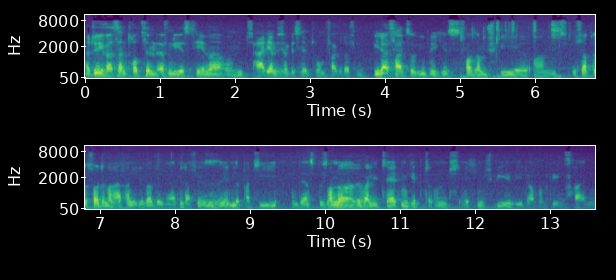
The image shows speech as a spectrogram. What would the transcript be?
natürlich war es dann trotzdem ein öffentliches Thema und ja, die haben sich ein bisschen im Turm vergriffen, wie das halt so üblich ist vor so einem Spiel. Und ich glaube, das sollte man einfach nicht überbewerten. Dafür ist es eben eine Partie, in der es besondere Rivalitäten gibt und nicht ein Spiel wie Dortmund gegen Freiburg.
